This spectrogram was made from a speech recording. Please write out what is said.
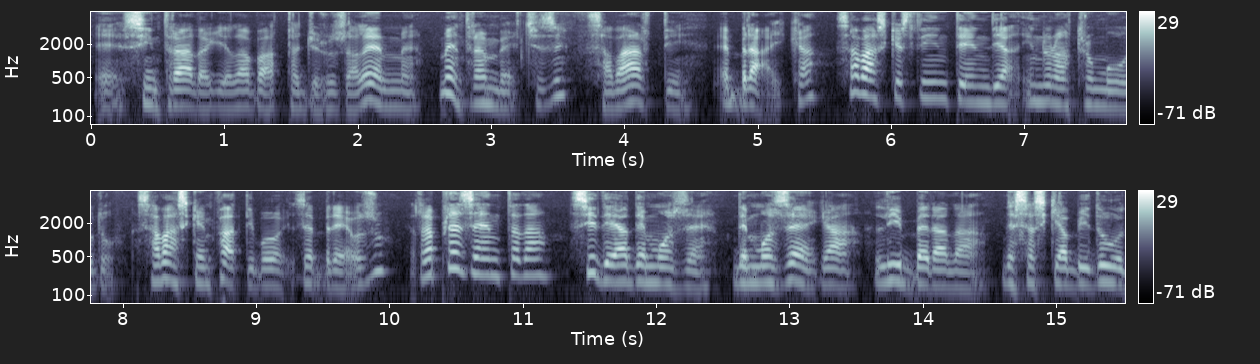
e si intrada che la fatta a Gerusalemme mentre invece sì, sa parte ebraica sa vasca si intendia in un altro modo. Sa vasca infatti poi ebreus rappresenta l'idea di Mosè di Mosè che libera da questa schiavitù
